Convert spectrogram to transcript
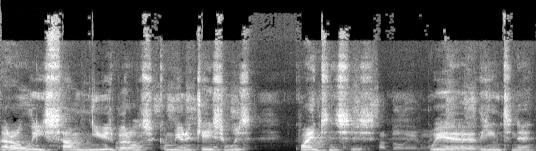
Not only some news but also communication with acquaintances via the internet.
